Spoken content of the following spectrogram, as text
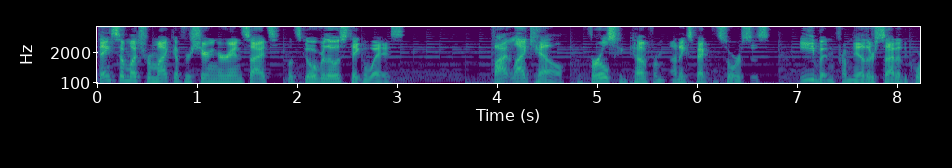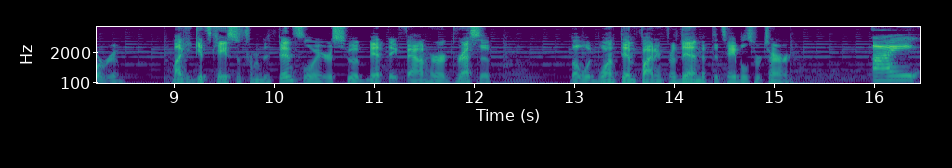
Thanks so much for Micha for sharing her insights. Let's go over those takeaways. Fight like hell. Referrals can come from unexpected sources, even from the other side of the courtroom. Micha gets cases from defense lawyers who admit they found her aggressive, but would want them fighting for them if the tables were turned. I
